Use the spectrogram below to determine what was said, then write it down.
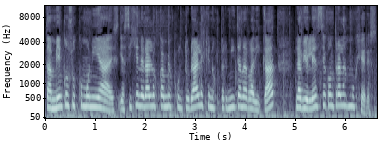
también con sus comunidades y así generar los cambios culturales que nos permitan erradicar la violencia contra las mujeres.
